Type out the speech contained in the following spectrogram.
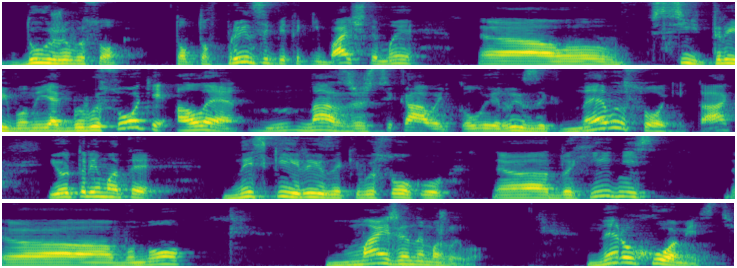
дуже висока. Тобто, в принципі, такі, бачите, ми е, всі три вони якби високі, але нас же ж цікавить, коли ризик невисокий, так? І отримати низький ризик і високу дохідність, е, воно майже неможливо. Нерухомість,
